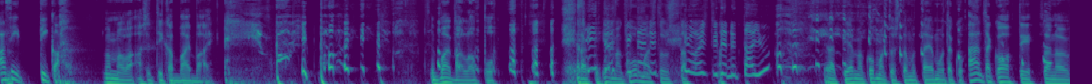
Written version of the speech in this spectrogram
Asittika. Lomma vaan asettika bye bye. Bye bye. Se bye bye loppuu. Herätti hieman kummastusta. Joo, olisi pitänyt tajua. Herätti hieman kummastusta, mutta ei muuta kuin ääntä kohti, sanoi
